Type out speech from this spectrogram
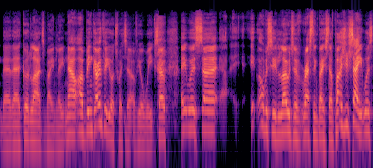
They're they're good lads mainly. Now I've been going through your Twitter of your week, so it was uh, it, obviously loads of wrestling based stuff. But as you say, it was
